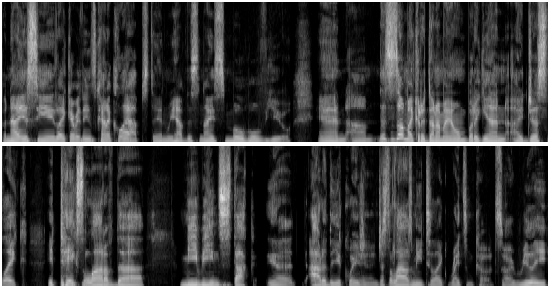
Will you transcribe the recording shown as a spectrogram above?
But now you see like everything's kind of collapsed and we have this nice mobile view. And um, this is something i could have done on my own but again i just like it takes a lot of the me being stuck uh, out of the equation and just allows me to like write some code. So I really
